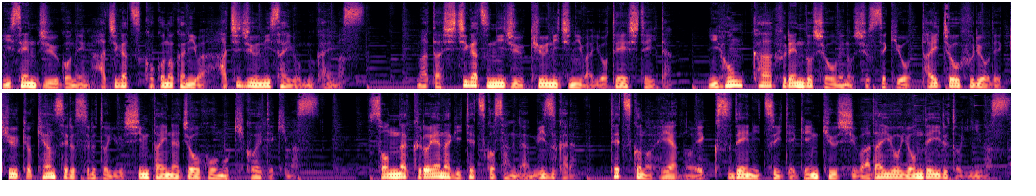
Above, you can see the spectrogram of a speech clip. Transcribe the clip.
2015年8月9日には82歳を迎えます。また7月29日には予定していた日本カーフレンドショーへの出席を体調不良で急遽キャンセルするという心配な情報も聞こえてきます。そんな黒柳徹子さんが自ら「徹子の部屋」の X デーについて言及し話題を呼んでいるといいます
